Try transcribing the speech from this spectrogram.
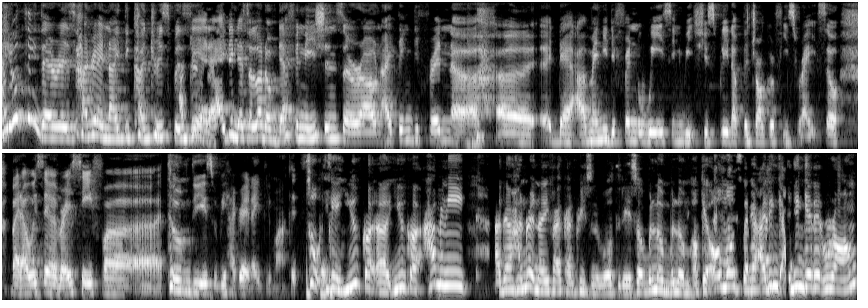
I don't think there is 190 countries per se. I think there's a lot of definitions around. I think different. Uh, uh, there are many different ways in which you split up the geographies, right? So, but I would say a very safe uh, term to use would be 190 markets. So, okay, you've got uh, you've got how many? Uh, there are 195 countries in the world today. So, belum belum. Okay, almost there. I didn't I didn't get it wrong.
